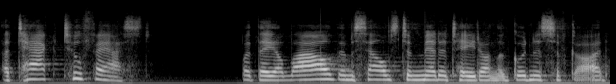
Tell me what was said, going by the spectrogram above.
attack too fast, but they allow themselves to meditate on the goodness of God,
